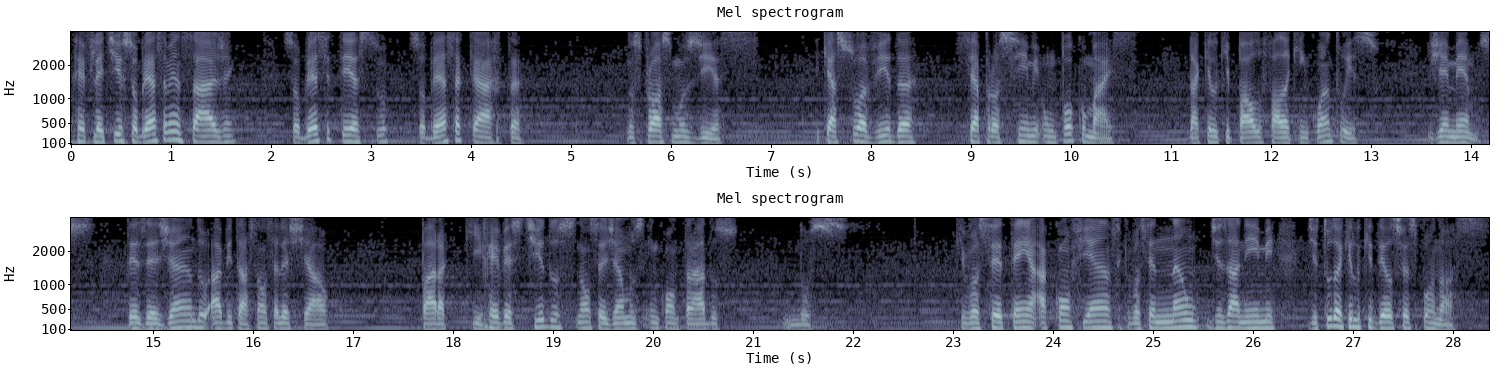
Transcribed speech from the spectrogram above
refletir sobre essa mensagem, sobre esse texto, sobre essa carta nos próximos dias. E que a sua vida se aproxime um pouco mais daquilo que Paulo fala que enquanto isso gememos, desejando a habitação celestial, para que revestidos não sejamos encontrados nus. Que você tenha a confiança, que você não desanime de tudo aquilo que Deus fez por nós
